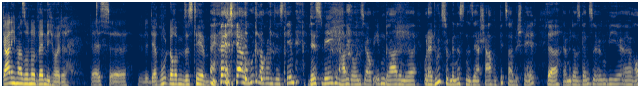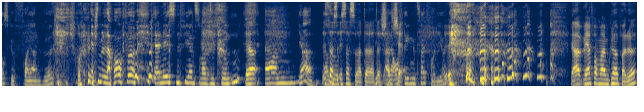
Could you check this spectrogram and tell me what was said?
gar nicht mal so notwendig heute. Der ist, äh, der ruht noch im System. Der ruht noch im System. Deswegen haben wir uns ja auch eben gerade eine, oder du zumindest, eine sehr scharfe Pizza bestellt, Ja. damit das Ganze irgendwie äh, rausgefeuert wird Ich freu mich. im Laufe der nächsten 24 Stunden. Ja. Ähm, ja Ist, das, ist das so? Hat der, hat der liegt eine aufregende Zeit vor dir. Ja, mehr von meinem Körper, ne?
